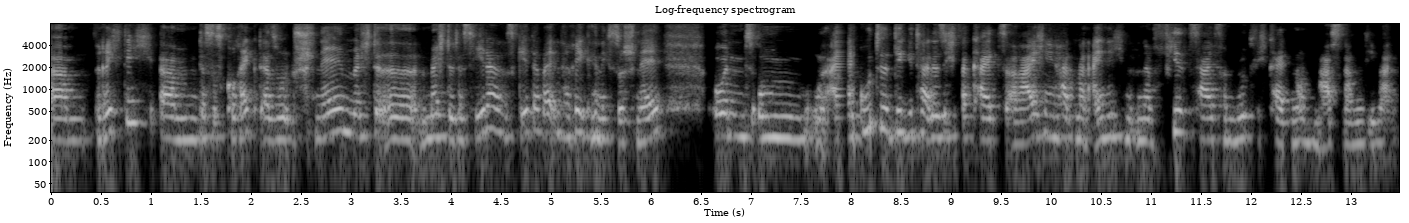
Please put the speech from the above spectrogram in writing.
Ähm, richtig, ähm, das ist korrekt. Also schnell möchte, äh, möchte das jeder. Das geht aber in der Regel nicht so schnell. Und um eine gute digitale Sichtbarkeit zu erreichen, hat man eigentlich eine Vielzahl von Möglichkeiten und Maßnahmen, die man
